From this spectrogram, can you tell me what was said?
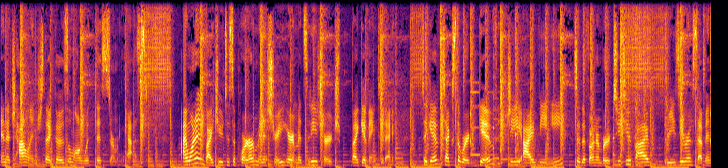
and a challenge that goes along with this sermon cast. I want to invite you to support our ministry here at Mid City Church by giving today. To give, text the word GIVE, G I V E, to the phone number 225 307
